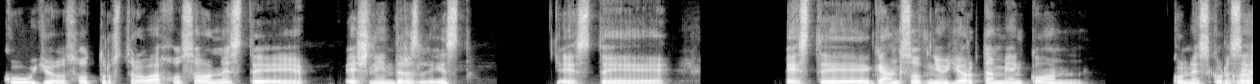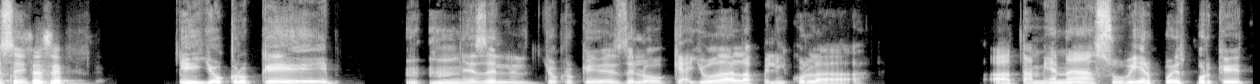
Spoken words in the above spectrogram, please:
cuyos otros trabajos son este Schindler's List, este, este Gangs of New York también con, con. Scorsese. Y yo creo que es del, yo creo que es de lo que ayuda a la película a también a subir, pues, porque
